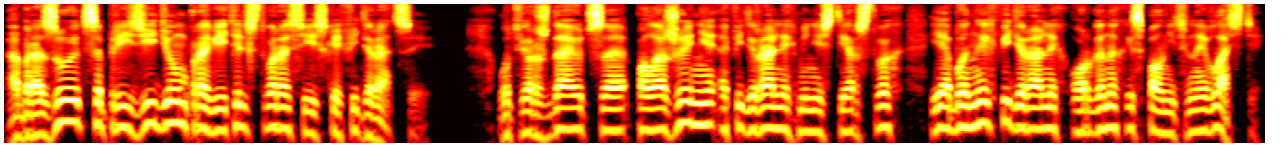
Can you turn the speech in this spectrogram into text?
Образуется Президиум правительства Российской Федерации. Утверждаются положения о федеральных министерствах и об иных федеральных органах исполнительной власти.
